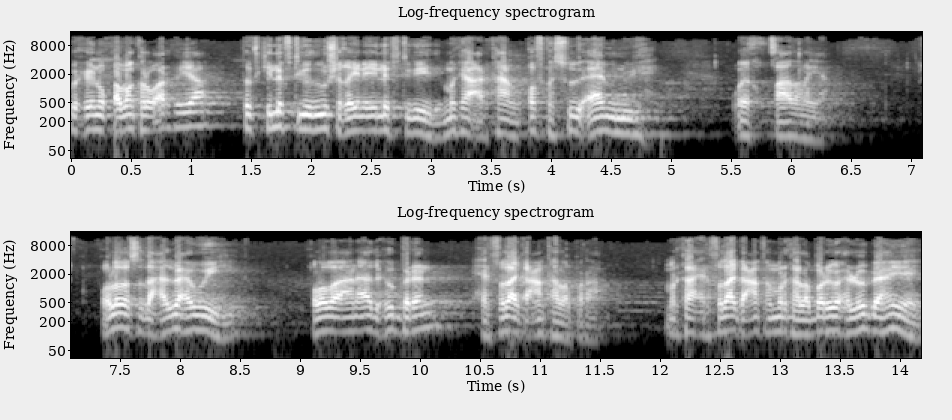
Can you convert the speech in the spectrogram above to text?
Wixii inuu qaban karo u arkayaa dadkii laftigooda u shaqaynayay laftigeeda markay arkaan qofka siduu aamin u yahay way qaadanayaan. Qolada saddexaad waxa weeye qolada aan aad wax u baran xirfadaha gacanta la baraa. Marka xirfadaha gacanta marka la barayo waxaa loo baahan yahay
